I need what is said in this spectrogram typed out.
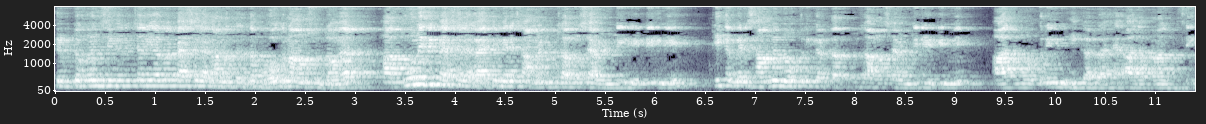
क्रिप्टो करेंसी के चल यार, मैं पैसे लगाना चाहता बहुत नाम सुन रहा हूँ यार। हाँ तूने भी पैसे लगाए थे, मेरे सामने टू थाउज़ेंड सेवनटीन एटीन में। ठीक है मेरे सामने नौकरी करता था टू सेवनटीन एटीन में। आज नौकरी नहीं कर रहा है आज अपना घर से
